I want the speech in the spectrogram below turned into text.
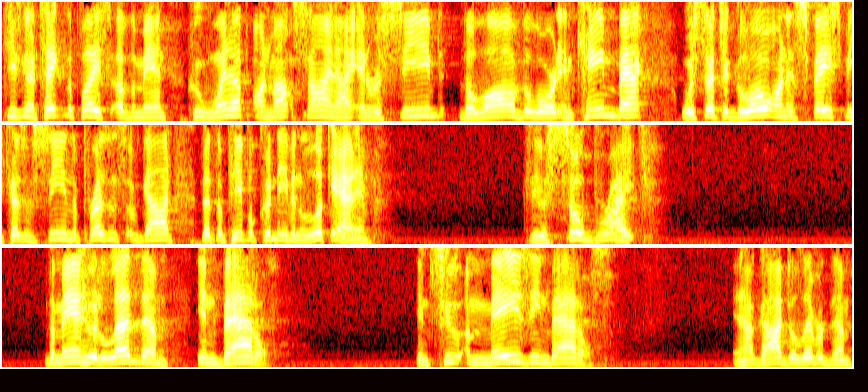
He's going to take the place of the man who went up on Mount Sinai and received the law of the Lord and came back with such a glow on his face because of seeing the presence of God that the people couldn't even look at him because he was so bright. The man who had led them in battle, in two amazing battles, and how God delivered them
